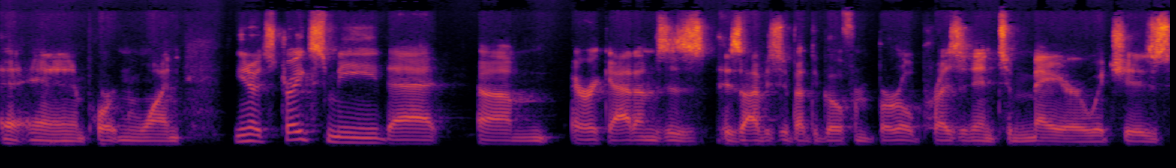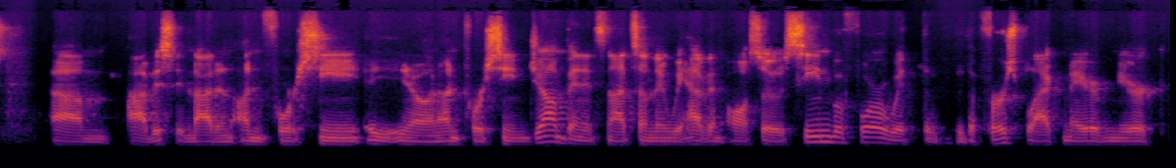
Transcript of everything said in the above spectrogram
and an important one. You know, it strikes me that um, Eric Adams is is obviously about to go from borough president to mayor, which is um, obviously not an unforeseen, you know, an unforeseen jump, and it's not something we haven't also seen before with the, the first black mayor of New York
